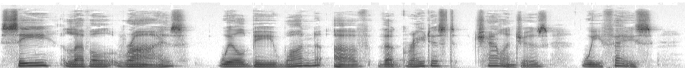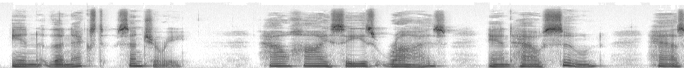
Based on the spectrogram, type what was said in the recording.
Sea level rise will be one of the greatest challenges we face in the next century. How high seas rise and how soon has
